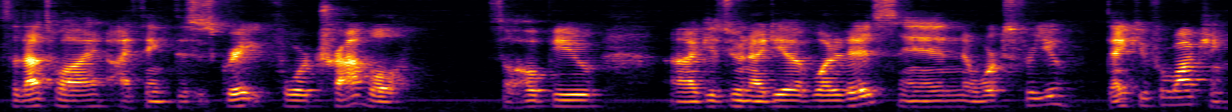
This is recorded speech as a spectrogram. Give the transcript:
So that's why I think this is great for travel. So hope you uh, gives you an idea of what it is and it works for you. Thank you for watching.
